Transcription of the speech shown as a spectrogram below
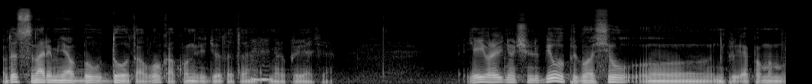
Вот этот сценарий у меня был до того, как он ведет это mm-hmm. мероприятие. Я Евровидение очень любил и пригласил, э, я, по-моему,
